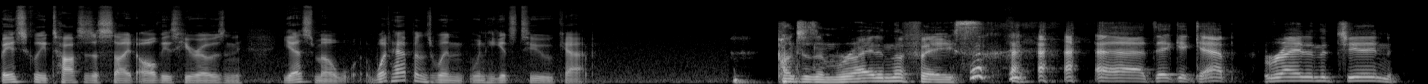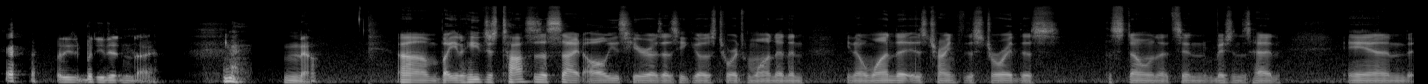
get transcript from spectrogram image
basically tosses aside all these heroes and yes, Mo, what happens when when he gets to Cap? Punches him right in the face. Take it, Cap. Right in the chin. But he but he didn't die. no. Um, but you know he just tosses aside all these heroes as he goes towards Wanda, and then you know, Wanda is trying to destroy this the stone that's in Vision's head, and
